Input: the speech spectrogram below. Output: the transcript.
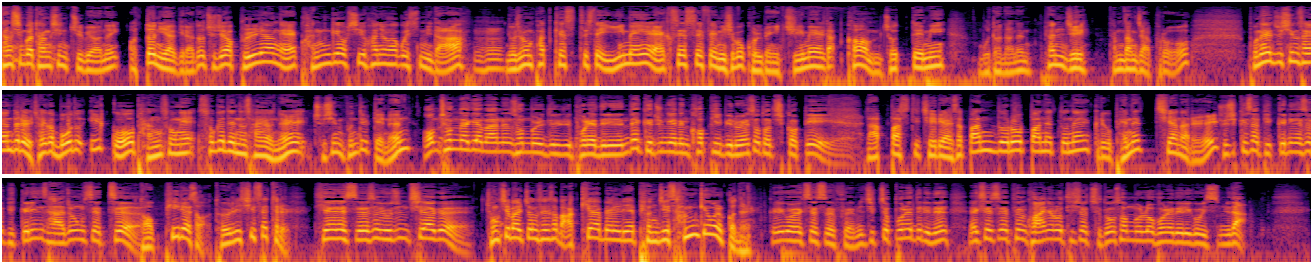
당신과 당신 주변의 어떤 이야기라도 주제와 분량에 관계없이 환영하고 있습니다. 음흠. 요즘은 팟캐스트 시대 이메일 xsfm25 골뱅이 gmail.com 조땜이 묻어나는 편지 담당자 앞으로 보내주신 사연들을 저희가 모두 읽고 방송에 소개되는 사연을 주신 분들께는 엄청나게 많은 선물들 보내드리는데 그 중에는 커피 비누에서 더치커피, 라파스티체리아에서 빤도로 빠네토네 그리고 베네치아나를 주식회사 빅그린에서 빅그린 4종 세트, 더 필에서 도일리시 세트를 TNS에서 요즘 치약을, 정치발전소에서 마키아벨리의 편지 3개월권을 그리고 XSFM이 직접 보내드리는 XSFM 관여로 티셔츠도 선물로 보내드리고 있습니다.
